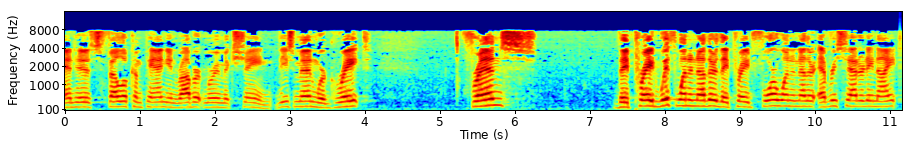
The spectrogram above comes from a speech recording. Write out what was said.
and his fellow companion Robert Murray M'Cheyne. These men were great friends. They prayed with one another, they prayed for one another every Saturday night.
